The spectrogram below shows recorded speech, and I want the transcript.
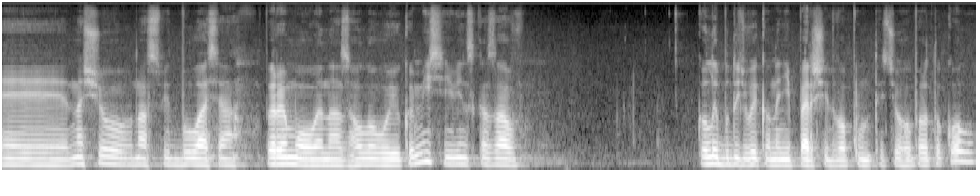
Е, на що в нас відбулася перемовина з головою комісії, він сказав, коли будуть виконані перші два пункти цього протоколу,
